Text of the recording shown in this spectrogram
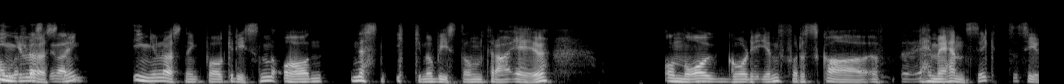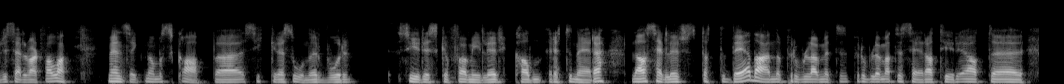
ingen løsning, ingen løsning på krisen og nesten ikke noe bistand fra EU. Og nå går de inn for å skape, med hensikt, sier de selv i hvert fall, da, med hensikten om å skape sikre soner hvor syriske familier kan returnere. La oss heller støtte det da, enn å problematisere at, at uh,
